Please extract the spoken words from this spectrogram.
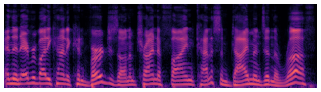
and then everybody kind of converges on them, trying to find kind of some diamonds in the rough.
